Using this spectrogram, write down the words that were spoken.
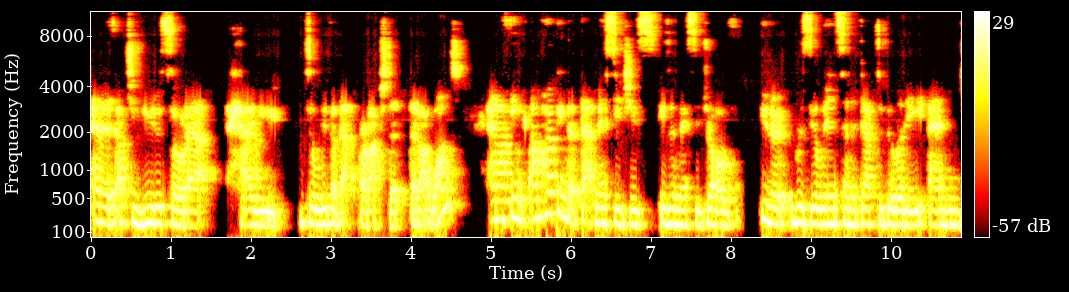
and it's up to you to sort out how you deliver that product that, that I want. And I think I'm hoping that that message is, is a message of, you know, resilience and adaptability and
